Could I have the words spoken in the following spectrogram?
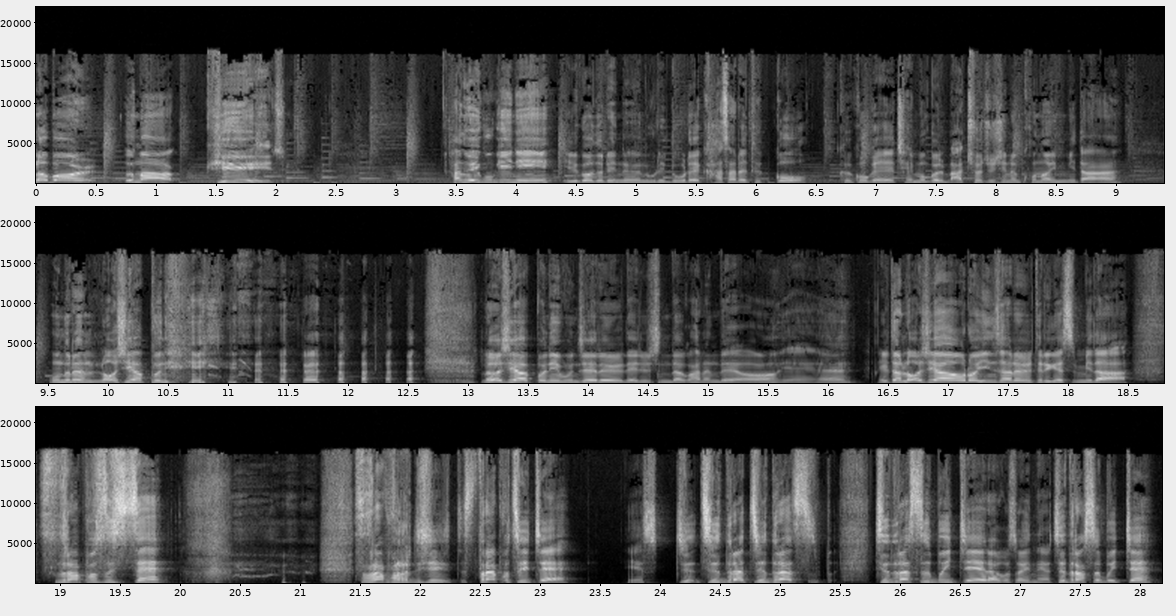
글로벌 음악 퀴즈. 한 외국인이 읽어드리는 우리 노래 가사를 듣고 그 곡의 제목을 맞춰주시는 코너입니다. 오늘은 러시아 분이 러시아 분이 문제를 내주신다고 하는데요. 예. 일단 러시아어로 인사를 드리겠습니다. 스트라프스세? 스트라프스 스트라프스이제. 예. 즈드라 즈드라 즈드라스브이제라고 써 있네요. 즈드라스브이제?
